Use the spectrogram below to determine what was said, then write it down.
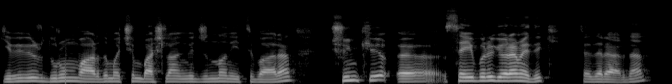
gibi bir durum vardı maçın başlangıcından itibaren. Çünkü e, Saber'ı göremedik Federer'den.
